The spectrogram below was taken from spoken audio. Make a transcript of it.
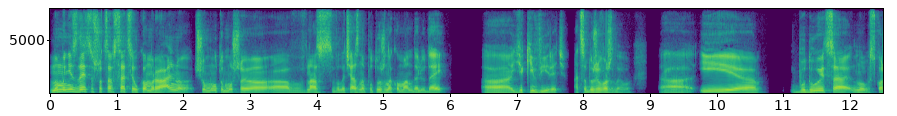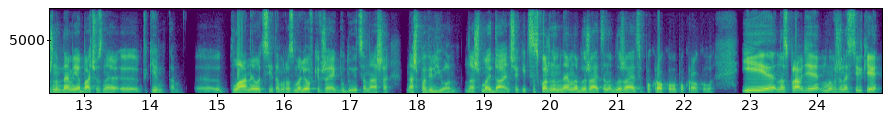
Ну, мені здається, що це все цілком реально. Чому? Тому що е, в нас величезна потужна команда людей, е, які вірять, а це дуже важливо. Е, і будується. Ну, з кожним днем я бачу знає, такі там плани, оці там розмальовки, вже як будується наша, наш павільйон, наш майданчик. І це з кожним днем наближається, наближається покроково, покроково. І насправді ми вже настільки.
